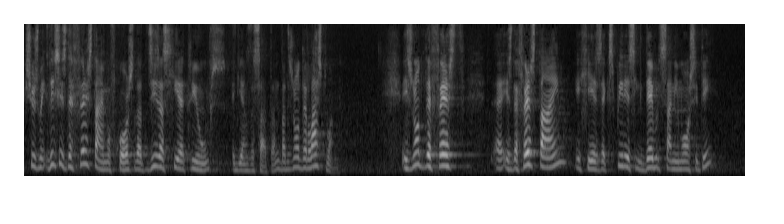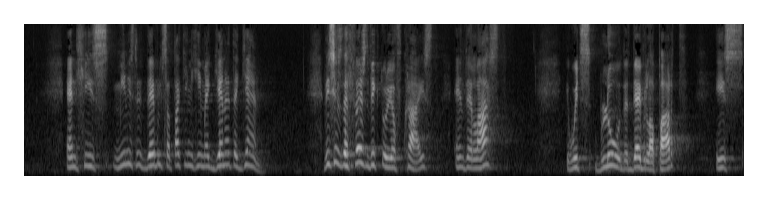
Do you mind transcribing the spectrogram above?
excuse me, this is the first time, of course, that Jesus here triumphs against the Satan, but it's not the last one. It's not the first, uh, it's the first time he is experiencing devil's animosity, and his ministry devils attacking him again and again. This is the first victory of Christ, and the last, which blew the devil apart, is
